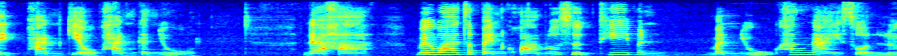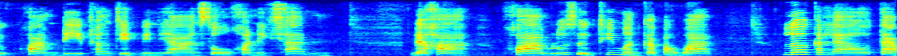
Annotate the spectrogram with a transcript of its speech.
ติดพันเกี่ยวพันกันอยู่นะคะ ไม่ว่าจะเป็นความรู้สึกที่มันมันอยู่ข้างในส่วนลึกความดีฟทางจิตวิญญาณโซคอนเน c ชันนะคะ ความรู้สึกที่เหมือนกับแบบว่า เลิกกันแล้วแต่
